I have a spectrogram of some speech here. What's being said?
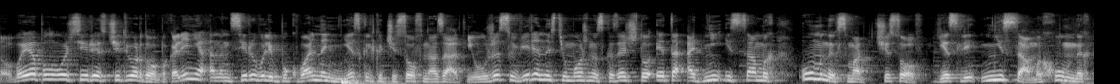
Новый Apple Watch Series 4 поколения анонсировали буквально несколько часов назад, и уже с уверенностью можно сказать, что это одни из самых умных смарт-часов, если не самых умных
